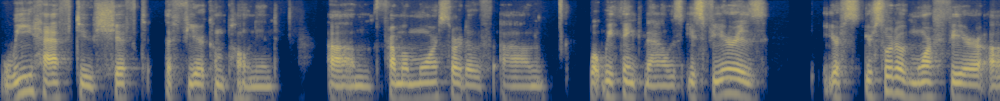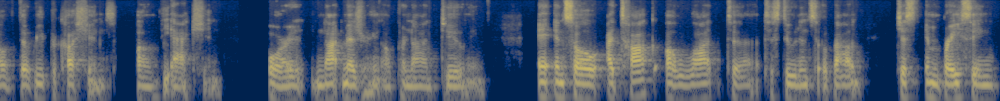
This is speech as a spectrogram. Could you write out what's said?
we have to shift the fear component um, from a more sort of um, what we think now is, is fear is you're, you're sort of more fear of the repercussions of the action or not measuring up or not doing. And, and so I talk a lot to, to students about just embracing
